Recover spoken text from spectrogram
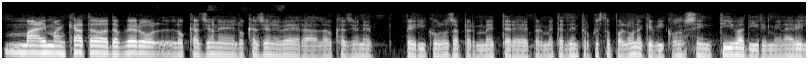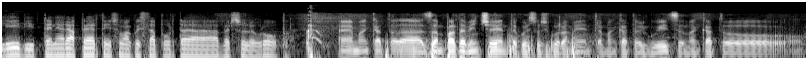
ma è mancata davvero l'occasione, l'occasione vera, l'occasione pericolosa per mettere, per mettere, dentro questo pallone che vi consentiva di rimanere lì, di tenere aperta insomma, questa porta verso l'Europa. È mancata la zampata vincente, questo sicuramente, è mancato il guizzo, è mancato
